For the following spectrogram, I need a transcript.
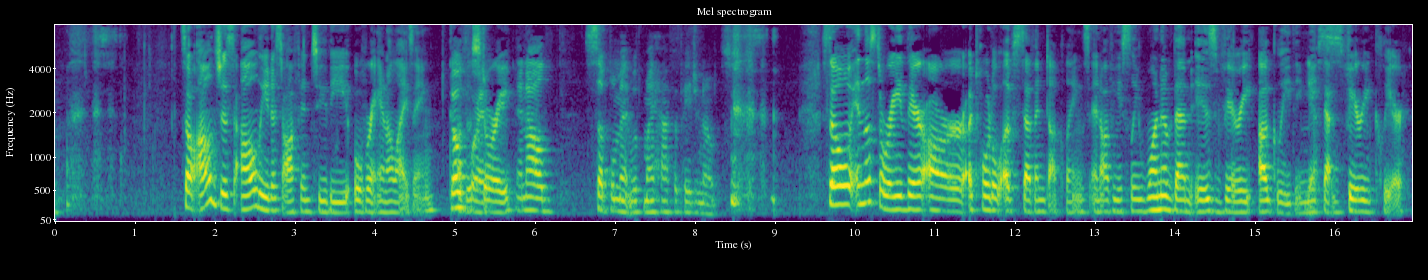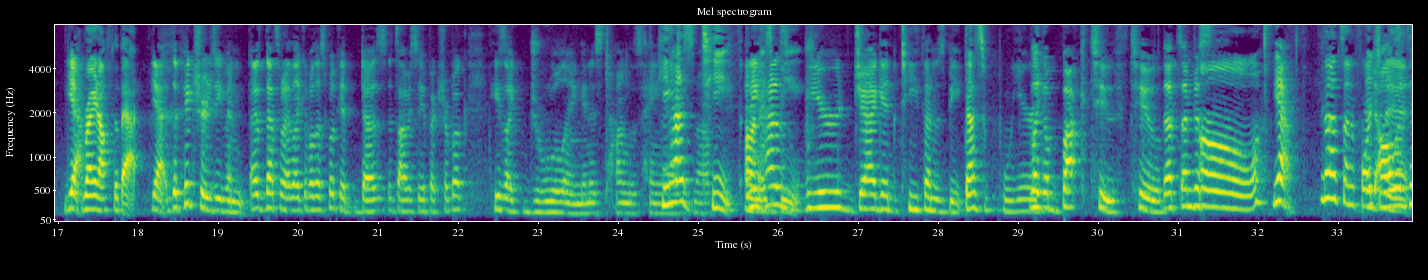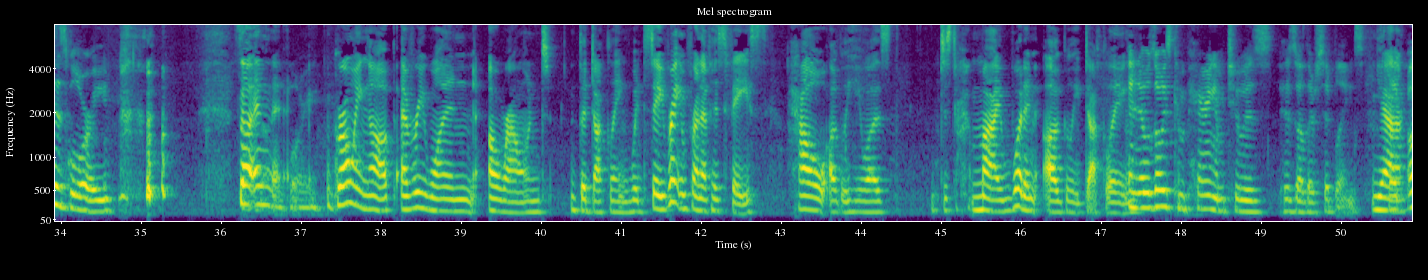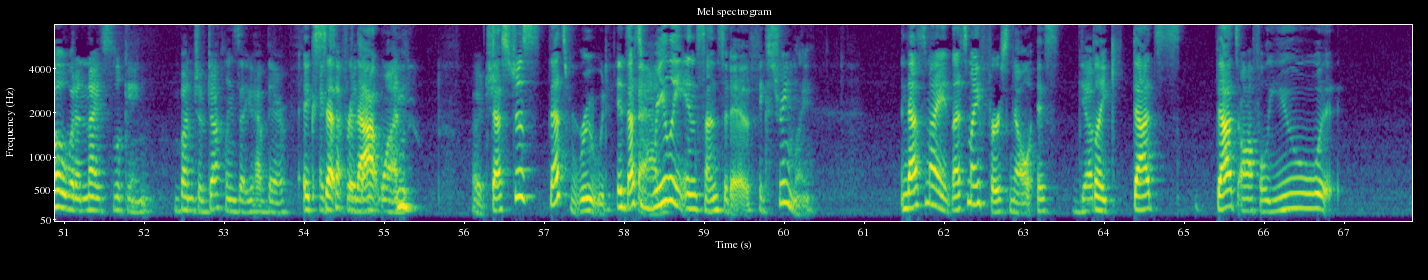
so I'll just I'll lead us off into the over analyzing go of for the it, story. and I'll supplement with my half a page of notes. So in the story, there are a total of seven ducklings, and obviously one of them is very ugly. They make Yes. that very clear Yeah. right off the bat. Yeah, the pictures even uh, that's what I like about this book. It does. It's obviously a picture book. He's like drooling and his tongue is hanging. He has teeth and on he his has beak. weird jagged teeth on his beak, That's weird. like a buck tooth too. That's I'm just oh, yeah. that's In unfortunate. all of his glory. so and growing up, everyone around the duckling would say right in front of his face how ugly he was. Just my what an ugly duckling. And it was always comparing him to his his other siblings. yeah, Like, oh, what a nice looking bunch of ducklings that you have there. except, for, that, one. Which That's just that's rude. It's that's bad. really insensitive. extremely. And that's my that's my first note is Yep. like that's that's awful. You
